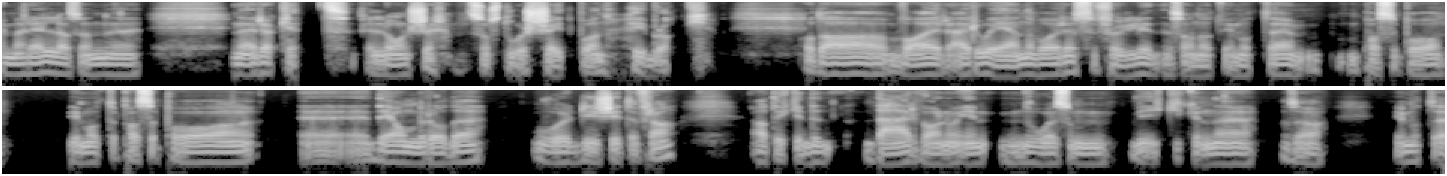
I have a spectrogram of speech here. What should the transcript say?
MRL, altså en, en rakettlauncher, som sto og skøyt på en høyblokk. Og da var ROE-ene våre selvfølgelig sånn at vi måtte passe på, vi måtte passe på eh, det området hvor de skyter fra. At ikke det der var noe, noe som vi ikke kunne Altså, vi måtte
